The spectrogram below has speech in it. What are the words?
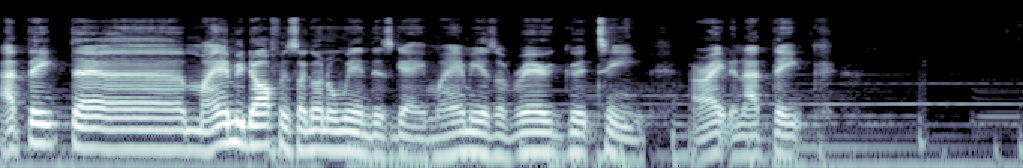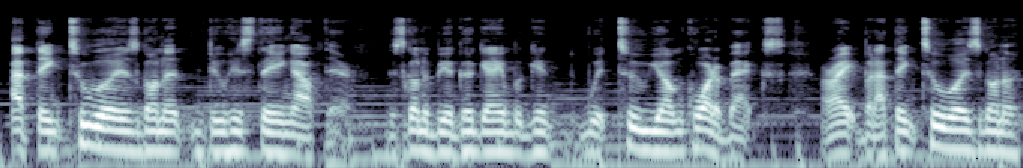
I think the Miami Dolphins are going to win this game. Miami is a very good team, all right? And I think I think Tua is going to do his thing out there. It's going to be a good game with two young quarterbacks, all right? But I think Tua is going to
